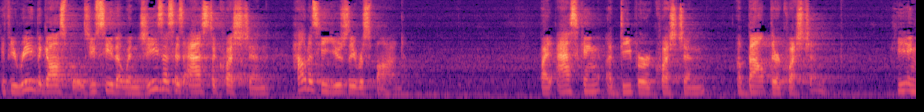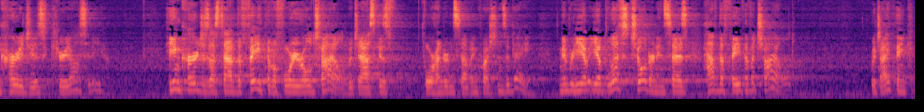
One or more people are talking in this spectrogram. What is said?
If you read the Gospels, you see that when Jesus is asked a question, how does he usually respond? by asking a deeper question about their question. He encourages curiosity. He encourages us to have the faith of a four year old child, which asks his 407 questions a day. Remember, he, he uplifts children and says, Have the faith of a child, which I think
